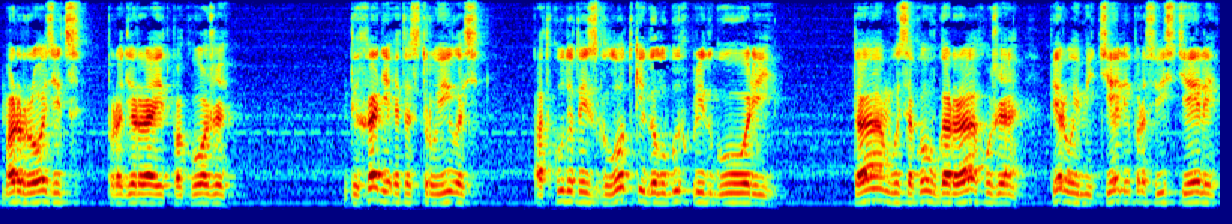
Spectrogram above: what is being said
морозец продирает по коже. Дыхание это струилось откуда-то из глотки голубых предгорий. Там, высоко в горах, уже первые метели просвистели.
